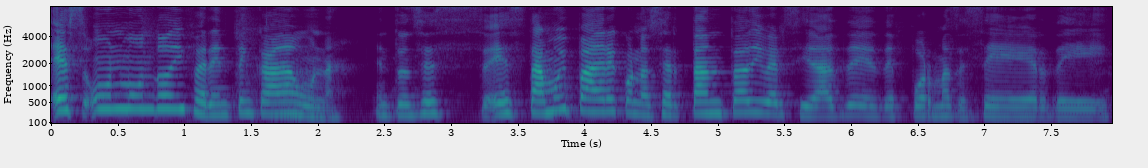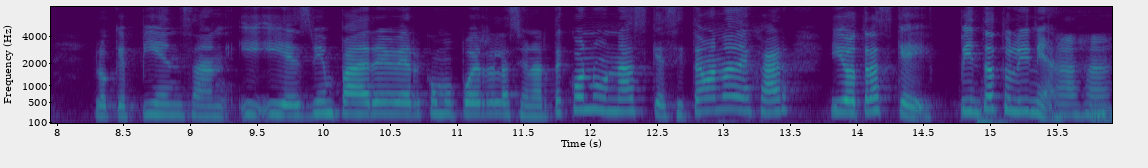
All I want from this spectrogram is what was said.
es un mundo diferente en cada una. Entonces está muy padre conocer tanta diversidad de, de formas de ser, de lo que piensan y, y es bien padre ver cómo puedes relacionarte con unas que sí te van a dejar y otras que pinta tu línea. Ajá.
